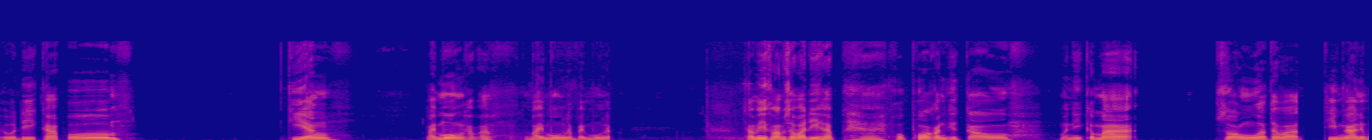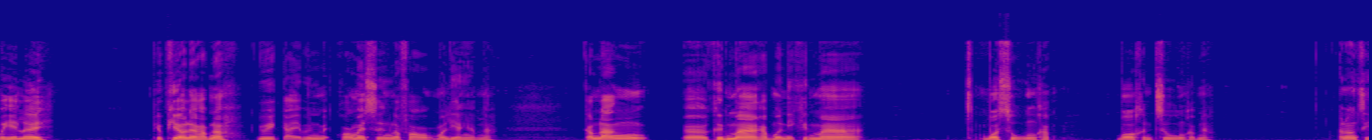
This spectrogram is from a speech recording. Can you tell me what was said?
สวัสดีครับผม เที่ยงใบ่ายโมงครับเอาใบ่ายโมงแล้วใบ่ายโมงแล้วสามีฟาร์มสวัสดีครับพบพอกันคือเกามันนี้ก็มาสองงัวแต่ว่าทีมงานเนี่ยไปเห็นเลย เพียวๆเลยครับเนาะอยู่ไกลเป็นของไม้สึงแล้วเฝ้ามาเลี้ยงครับนะกำลังเอ่อขึ้นมาครับเมื่อนี้ขึ้นมาบ่อสูงครับบ่อขึ้นสูงครับนะกำลังสิ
